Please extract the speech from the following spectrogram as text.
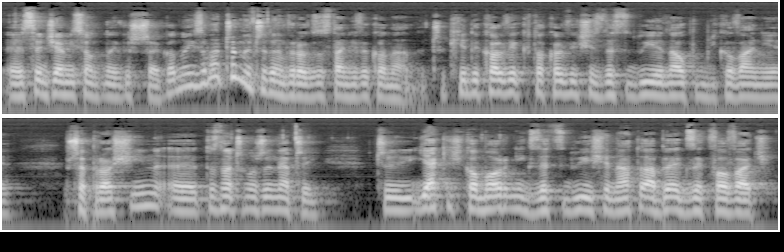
e, sędziami Sądu Najwyższego. No i zobaczymy, czy ten wyrok zostanie wykonany. Czy kiedykolwiek ktokolwiek się zdecyduje na opublikowanie przeprosin, e, to znaczy może inaczej, czy jakiś komornik zdecyduje się na to, aby egzekwować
